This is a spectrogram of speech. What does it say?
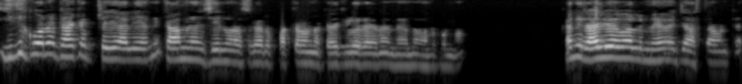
ఇది కూడా ట్యాకప్ చేయాలి అని కామినేని శ్రీనివాస్ గారు పక్కన ఉన్న కైకులూరు నేను అనుకున్నాం. కానీ రైల్వే వాళ్ళు మేమే చేస్తామంటే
